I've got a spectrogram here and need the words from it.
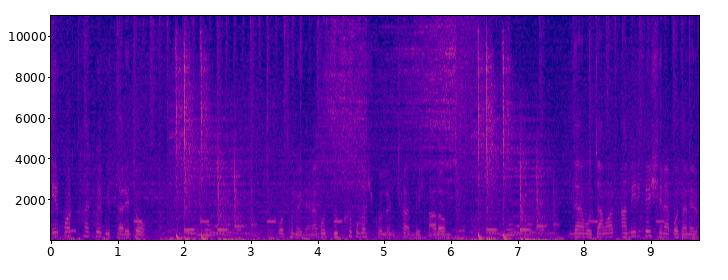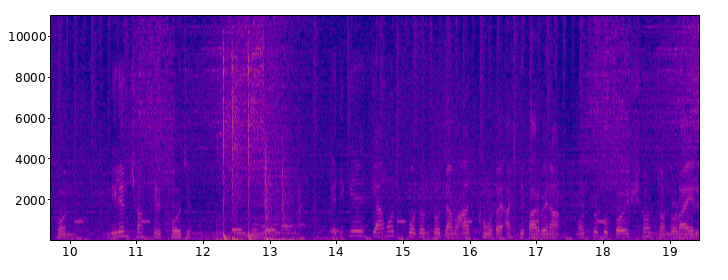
এরপর থাকবে বিস্তারিত। প্রথমে জানাব দুঃখ প্রকাশ করলেন সার্বিক আলম। জানাব জামাত আমিরকে সেনাপ্রধানের ফোন। নিলেন স্বাস্থ্যের খোঁজ। এদিকে কেমন পর্যন্ত জামায়াত ক্ষমতায় আসতে পারবে না। মন্তব্য গয়েশ্বর চন্দ্র রায়ের।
